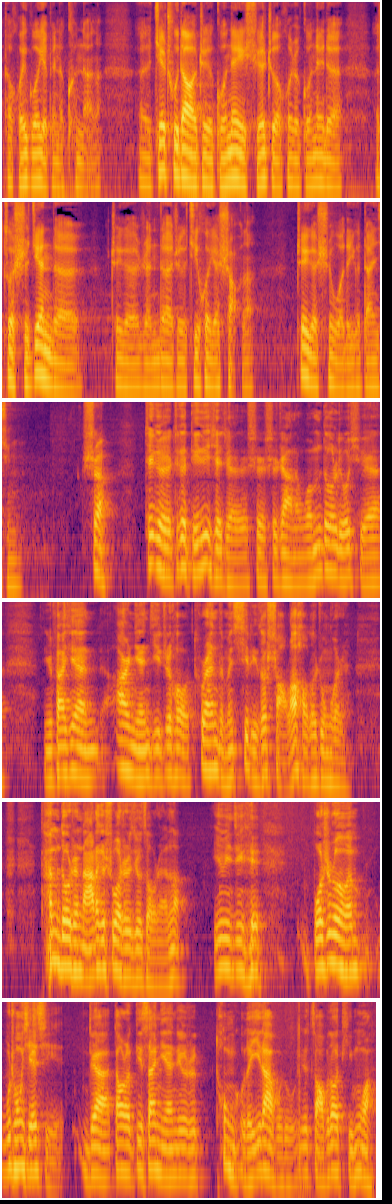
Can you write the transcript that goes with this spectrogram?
他回国也变得困难了，呃，接触到这个国内学者或者国内的做实践的这个人的这个机会也少了，这个是我的一个担心。是，这个这个的的确确是是这样的，我们都留学，你发现二年级之后，突然怎么系里头少了好多中国人，他们都是拿了个硕士就走人了，因为这个。博士论文无从写起，对啊，到了第三年就是痛苦的一塌糊涂，也找不到题目啊。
